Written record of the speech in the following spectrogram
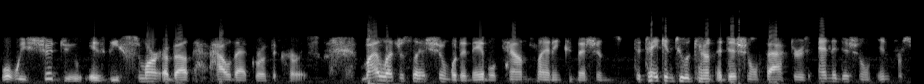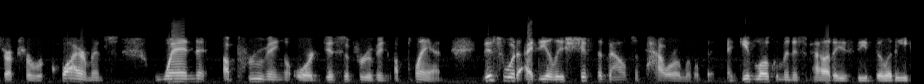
What we should do is be smart about how that growth occurs. My legislation would enable town planning commissions to take into account additional factors and additional infrastructure requirements when approving or disapproving a plan. This would ideally shift the balance of power a little bit and give local municipalities the ability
